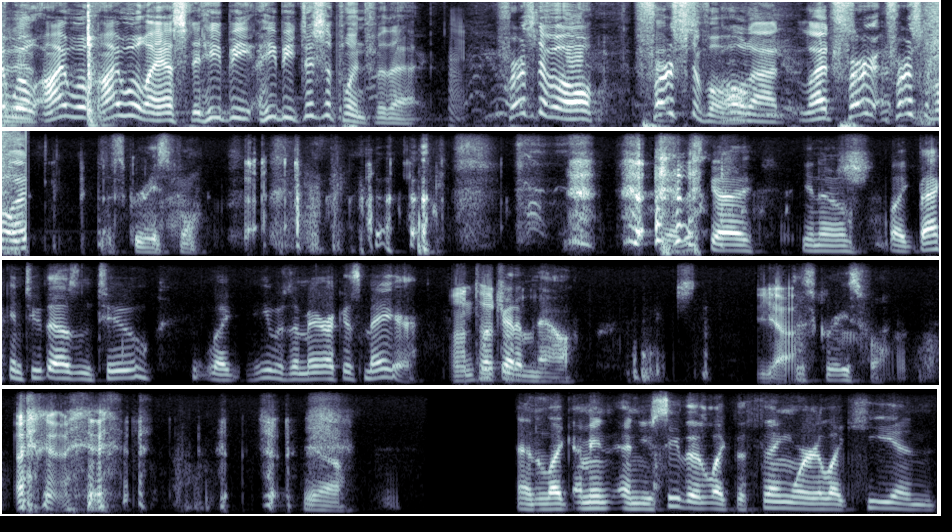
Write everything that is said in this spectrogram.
I will. I will. I will ask that he be he be disciplined for that. First of all, first of all, Hold on. Let's fir- first of all, Disgraceful. yeah, this guy, you know, like back in 2002, like he was America's mayor. Look at him now. Yeah. Disgraceful. Yeah. And like, I mean, and you see the like the thing where like he and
